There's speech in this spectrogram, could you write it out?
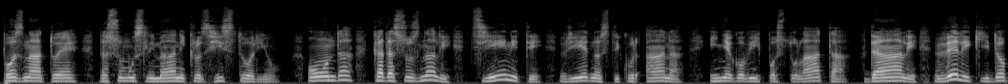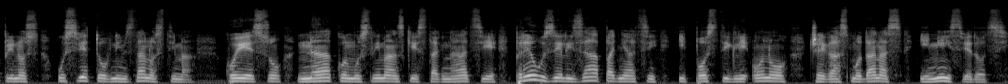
poznato je da su muslimani kroz historiju, onda kada su znali cijeniti vrijednosti Kur'ana i njegovih postulata, dali veliki doprinos u svjetovnim znanostima, koje su nakon muslimanske stagnacije preuzeli zapadnjaci i postigli ono čega smo danas i mi svjedoci.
